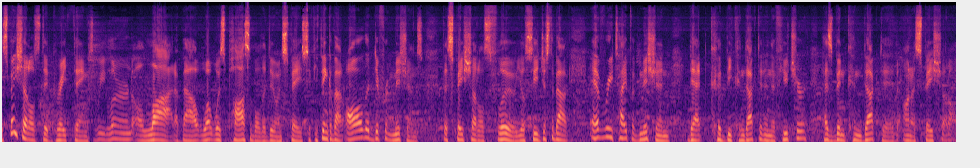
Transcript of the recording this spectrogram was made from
The space shuttles did great things. We learned a lot about what was possible to do in space. If you think about all the different missions that space shuttles flew, you'll see just about every type of mission that could be conducted in the future has been conducted on a space shuttle.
